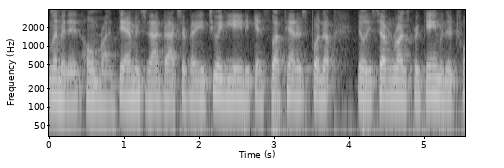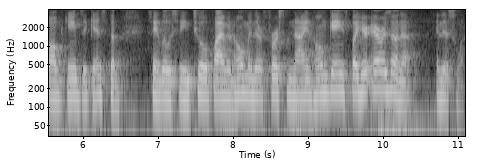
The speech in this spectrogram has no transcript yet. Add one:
limited home run damage. The Diamondbacks are batting 288 against left-handers, putting up nearly seven runs per game in their 12 games against them. St. Louis hitting 205 at home in their first nine home games. Play here Arizona in this one.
